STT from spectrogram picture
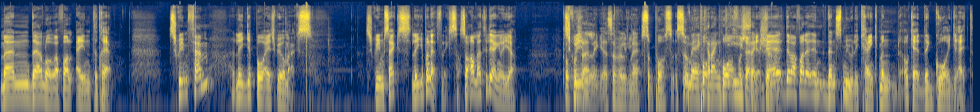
men der lå i hvert fall 1 til 3. Scream 5 ligger på HBO Max. Scream 6 ligger på Netflix, så alle er tilgjengelige. På Scream- forskjellige, selvfølgelig. Så på, så, Som er krenk på i seg selv. Det, det er i hvert fall en, en smule krenk, men OK, det går greit.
